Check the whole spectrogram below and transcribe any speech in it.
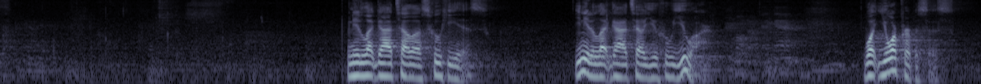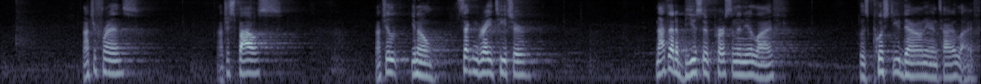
We need to let God tell us who He is. You need to let God tell you who you are, what your purpose is. Not your friends, not your spouse, not your, you know, second grade teacher, not that abusive person in your life who's pushed you down your entire life,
